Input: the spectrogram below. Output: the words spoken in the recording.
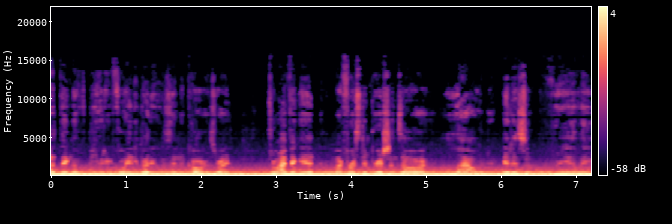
a thing of beauty for anybody who's into cars, right? Driving it, my first impressions are loud. It is really.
